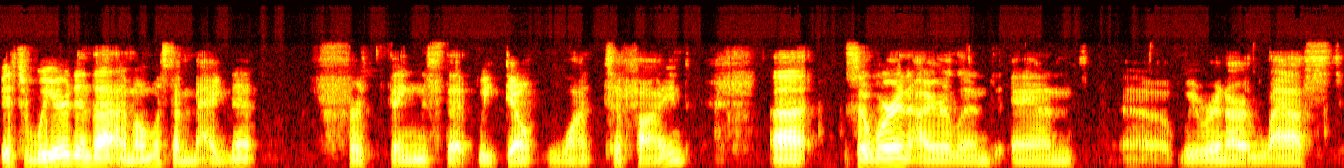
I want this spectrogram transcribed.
it's weird in that i'm almost a magnet for things that we don't want to find. Uh, so we're in Ireland, and uh, we were in our last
